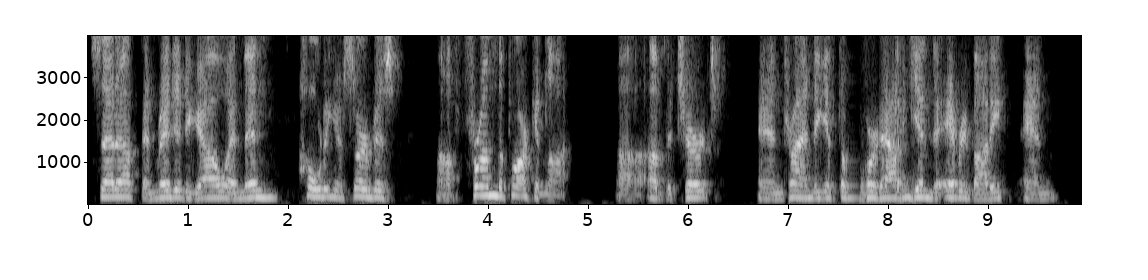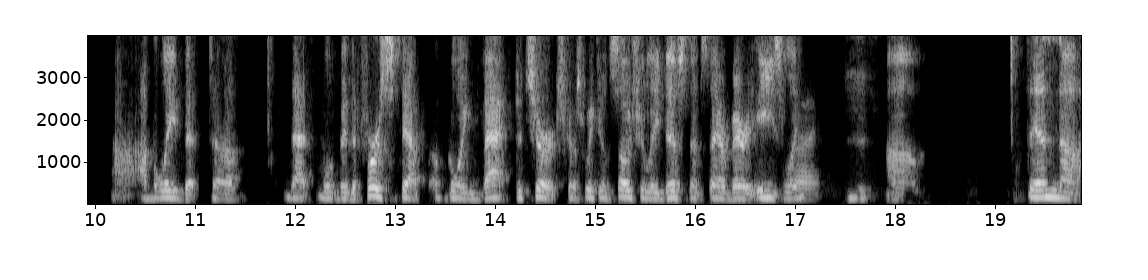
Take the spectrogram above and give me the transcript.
set up and ready to go, and then holding a service uh, from the parking lot uh, of the church and trying to get the word out again to everybody. And I believe that that will be the first step of going back to church because we can socially distance there very easily. Right. Um, then, uh,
